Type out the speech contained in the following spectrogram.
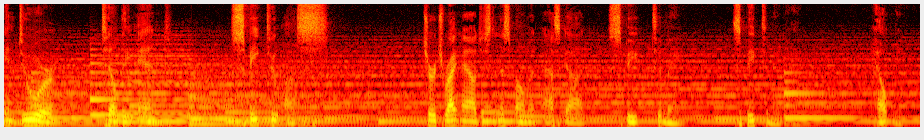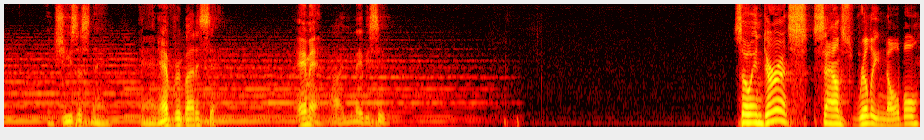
endure till the end. Speak to us. Church, right now, just in this moment, ask God, speak to me. Speak to me, God. Help me. In Jesus' name. And everybody said, Amen. All right, you may be seated. So, endurance sounds really noble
